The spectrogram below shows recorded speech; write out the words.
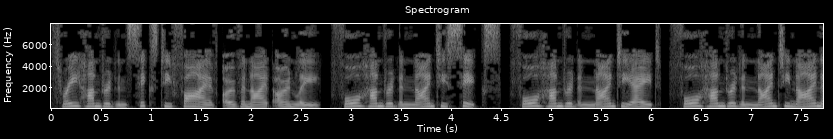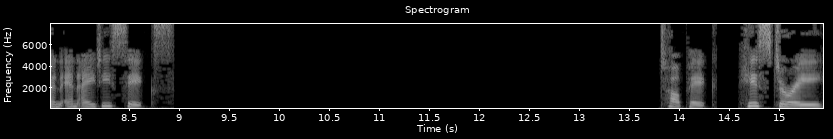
365 overnight only, 496, 498, 499 and N86. Topic: History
